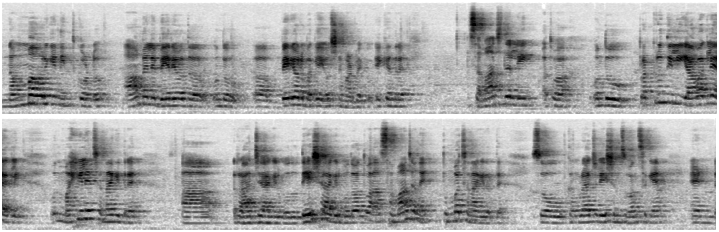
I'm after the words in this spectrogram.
ನಮ್ಮವರಿಗೆ ನಿಂತ್ಕೊಂಡು ಆಮೇಲೆ ಬೇರೆಯವ್ರದ ಒಂದು ಬೇರೆಯವರ ಬಗ್ಗೆ ಯೋಚನೆ ಮಾಡಬೇಕು. ಏಕೆಂದರೆ ಸಮಾಜದಲ್ಲಿ ಅಥವಾ ಒಂದು ಪ್ರಕೃತಿಲಿ ಯಾವಾಗಲೇ ಆಗಲಿ ಒಂದು ಮಹಿಳೆ ಚೆನ್ನಾಗಿದ್ರೆ, ಆ, ರಾಜ್ಯ ಆಗಿರ್ಬೋದು, ದೇಶ ಆಗಿರ್ಬೋದು ಅಥವಾ ಆ ಸಮಾಜನೇ ತುಂಬ ಚೆನ್ನಾಗಿರುತ್ತೆ. So congratulations once again and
